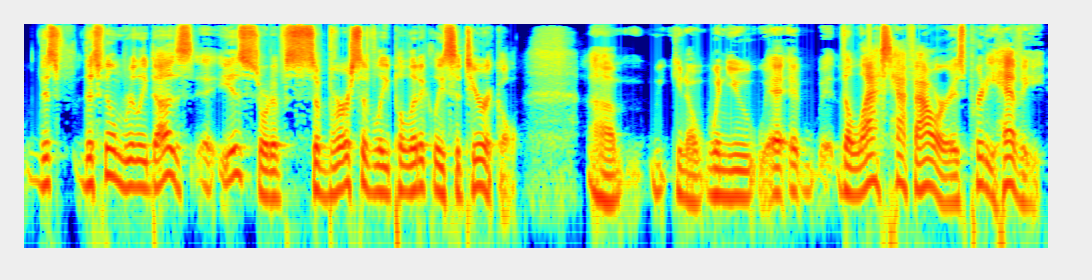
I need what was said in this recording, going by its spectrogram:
this this film really does is sort of subversively politically satirical. Um, you know when you it, it, the last half hour is pretty heavy,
